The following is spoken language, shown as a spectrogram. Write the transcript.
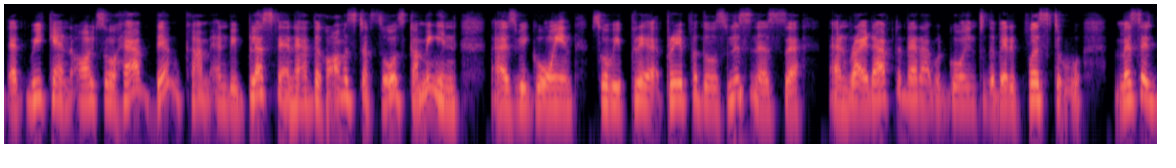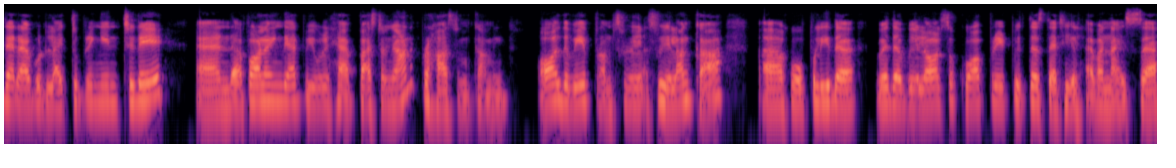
that we can also have them come and be blessed and have the harvest of souls coming in as we go in. So we pray pray for those listeners. uh, and right after that, I would go into the very first message that I would like to bring in today. And uh, following that, we will have Pastor Jnana Prahasam coming all the way from Sri, Sri Lanka. Uh, hopefully, the weather will also cooperate with us that he'll have a nice uh,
